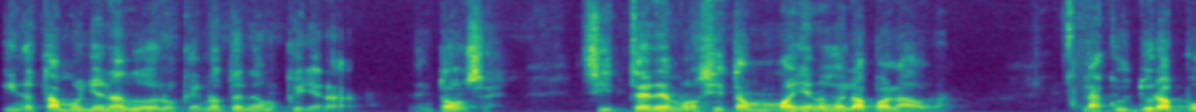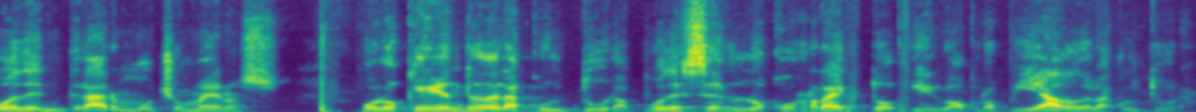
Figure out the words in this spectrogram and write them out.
y nos estamos llenando de lo que no tenemos que llenar. Entonces, si, tenemos, si estamos más llenos de la palabra, la cultura puede entrar mucho menos, o lo que entra de la cultura puede ser lo correcto y lo apropiado de la cultura.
